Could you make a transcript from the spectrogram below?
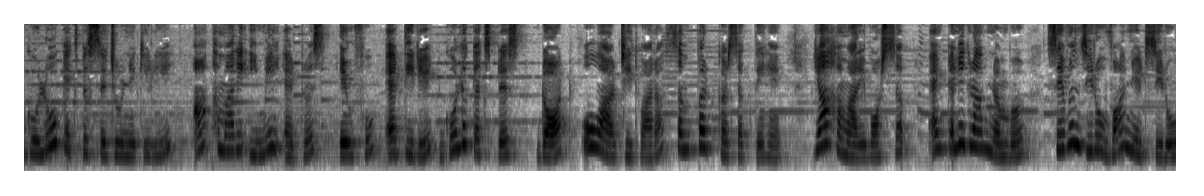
गोलोक एक्सप्रेस से जुड़ने के लिए आप हमारे email address info at the rate Golok express dot O R G द्वारा संपर्क कर सकते हैं या हमारे WhatsApp and Telegram number seven zero one eight zero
